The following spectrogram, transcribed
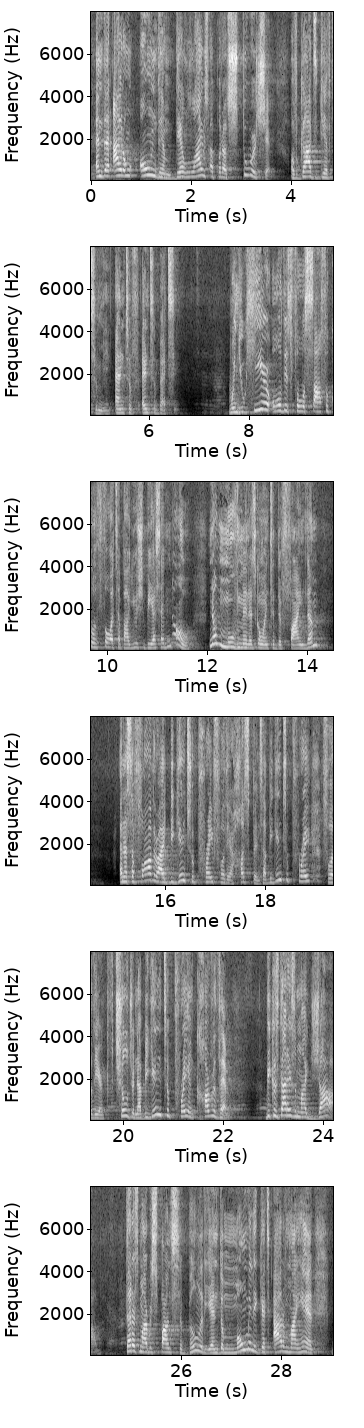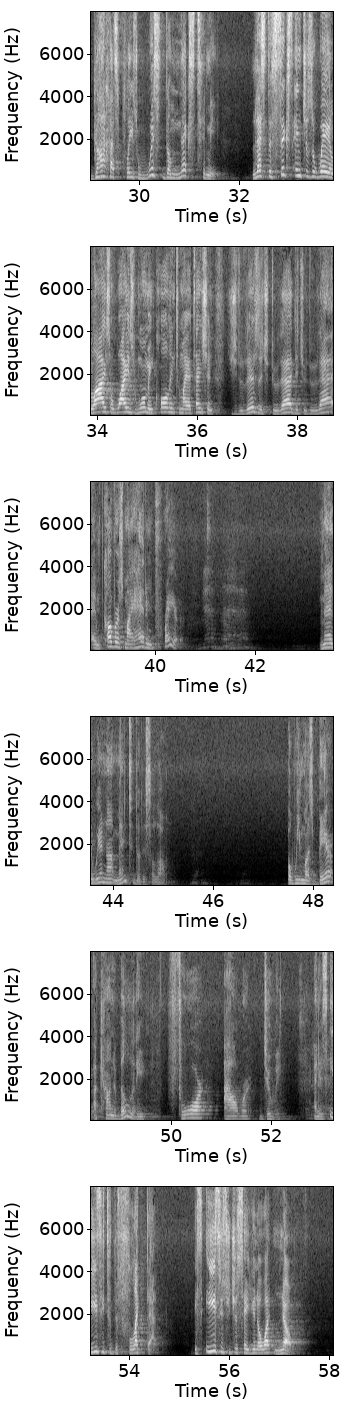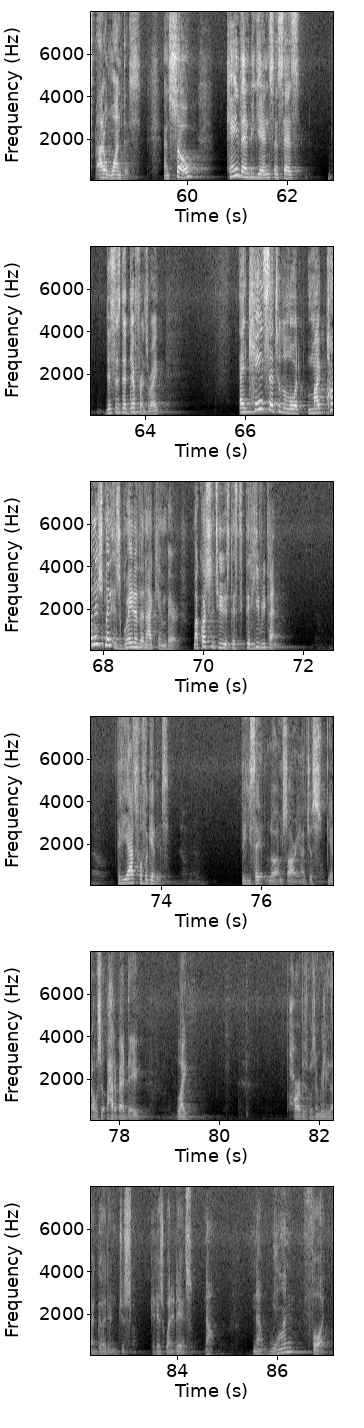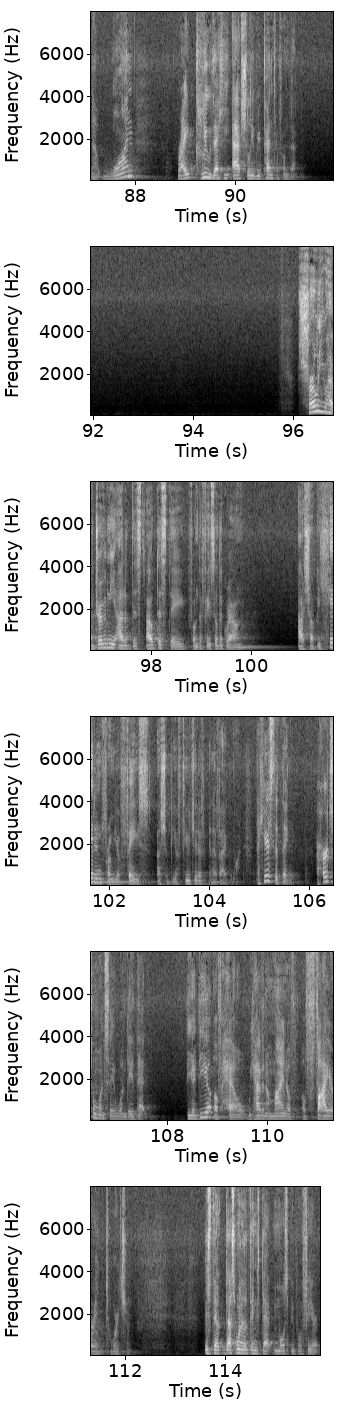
And that I don't own them. Their lives are but a stewardship of God's gift to me and to, and to Betsy. When you hear all these philosophical thoughts about you should be, I said, no, no movement is going to define them. And as a father, I begin to pray for their husbands. I begin to pray for their children. I begin to pray and cover them because that is my job. That is my responsibility. And the moment it gets out of my hand, God has placed wisdom next to me. Less than six inches away lies a wise woman calling to my attention. Did you do this? Did you do that? Did you do that? And covers my head in prayer. Man, we're not meant to do this alone. But we must bear accountability for our doing. And it's easy to deflect that. It's easy to just say, you know what? No, I don't want this. And so Cain then begins and says, This is the difference, right? And Cain said to the Lord, My punishment is greater than I can bear. My question to you is this Did he repent? Did he ask for forgiveness? Did he say, Look, I'm sorry, I just, you know, I had a bad day. Like, harvest wasn't really that good and just, it is what it is. No. Not one thought, not one, right, clue that he actually repented from that. Surely you have driven me out of this out this day from the face of the ground I shall be hidden from your face. I shall be a fugitive and a vagabond. Now, here's the thing. I heard someone say one day that the idea of hell we have in our mind of, of fire and torture is that that's one of the things that most people fear.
